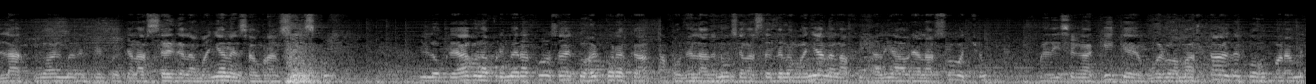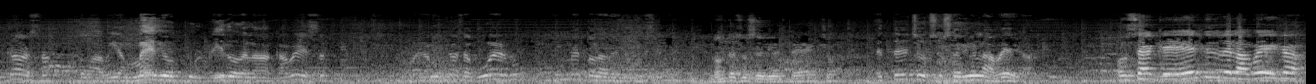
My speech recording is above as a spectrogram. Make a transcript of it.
la cual me despierto aquí a las 6 de la mañana en San Francisco. Y lo que hago, la primera cosa es coger por acá, a poner la denuncia a las 6 de la mañana, la fiscalía abre a las 8. Me dicen aquí que vuelva más tarde, cojo para mi casa, todavía medio turbido de la cabeza. Voy a mi casa, vuelvo y meto la denuncia. ¿Dónde sucedió este hecho? Este hecho sucedió en La Vega. O sea, que él desde La Vega,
